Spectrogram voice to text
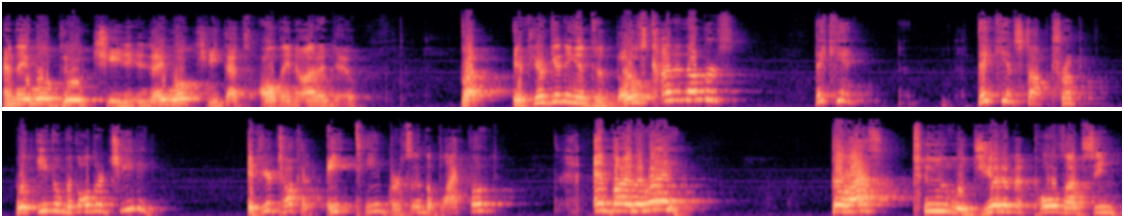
and they will do cheating, they will cheat. That's all they know how to do. But if you're getting into those kind of numbers, they can't they can't stop Trump with even with all their cheating. If you're talking 18% of the black vote, and by the way, the last two legitimate polls I've seen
